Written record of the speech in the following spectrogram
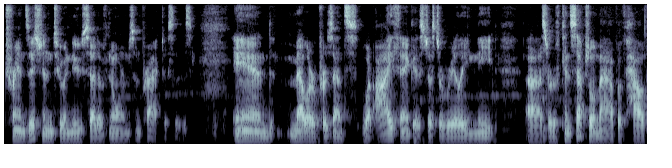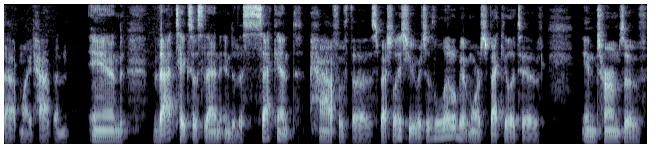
transition to a new set of norms and practices? And Mellor presents what I think is just a really neat uh, sort of conceptual map of how that might happen. And that takes us then into the second half of the special issue, which is a little bit more speculative in terms of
